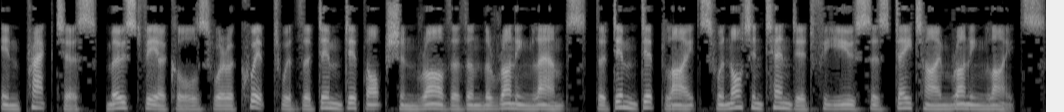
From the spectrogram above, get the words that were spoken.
In practice, most vehicles were equipped with the dim dip option rather than the running lamps. The dim dip lights were not intended for use as daytime running lights.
